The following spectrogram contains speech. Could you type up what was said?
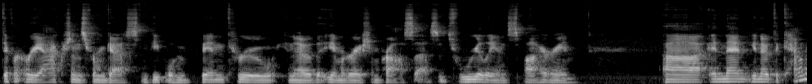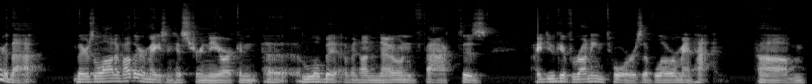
different reactions from guests and people who've been through, you know, the immigration process. It's really inspiring. Uh, and then, you know, to counter that, there's a lot of other amazing history in New York. And uh, a little bit of an unknown fact is I do give running tours of Lower Manhattan. Um,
